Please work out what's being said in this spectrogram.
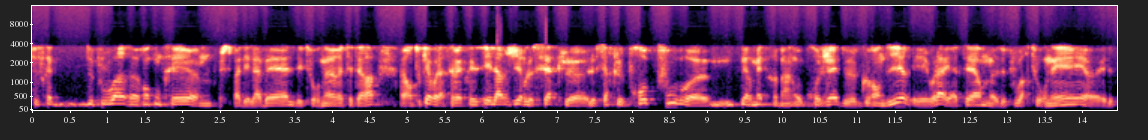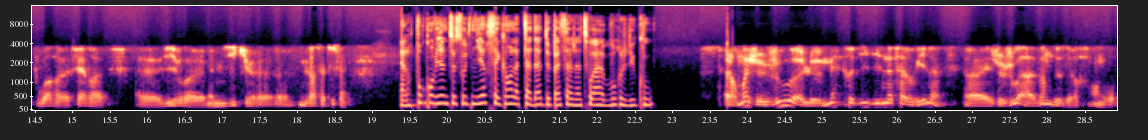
ce serait de pouvoir rencontrer, euh, je sais pas, des labels, des tourneurs, etc. En tout cas, voilà, ça va être élargir le cercle, le cercle pro pour euh, permettre ben, au projet de grandir et voilà, et à terme de pouvoir tourner et de pouvoir faire vivre ma musique grâce à tout ça. Alors, pour qu'on vienne te soutenir, c'est quand ta date de passage à toi à Bourges, du coup? Alors moi je joue le mercredi 19 avril euh, et je joue à 22h en gros.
